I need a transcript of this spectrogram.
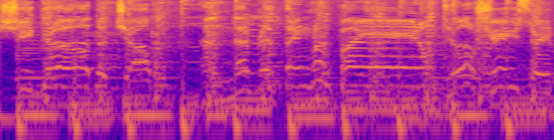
She got the job and everything went fine until she said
